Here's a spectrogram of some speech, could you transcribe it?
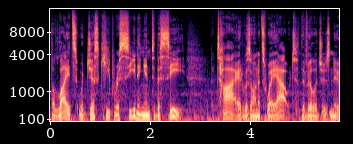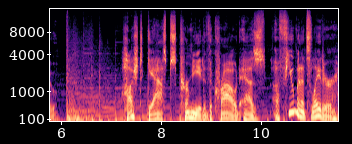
the lights would just keep receding into the sea. The tide was on its way out, the villagers knew. Hushed gasps permeated the crowd as, a few minutes later,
